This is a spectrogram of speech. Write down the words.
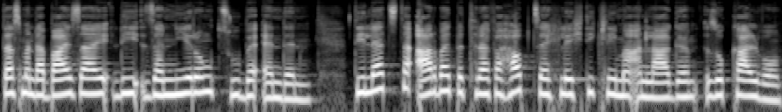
dass man dabei sei, die Sanierung zu beenden. Die letzte Arbeit betreffe hauptsächlich die Klimaanlage, so Calvo.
